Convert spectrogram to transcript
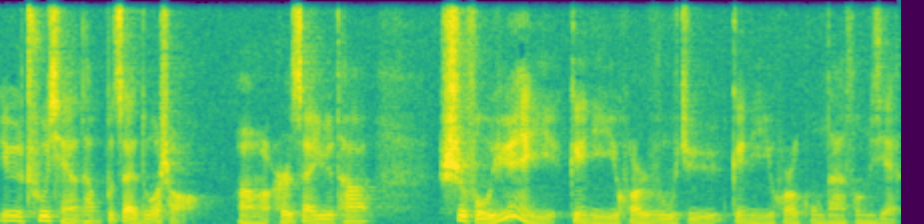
因为出钱它不在多少啊，而在于他是否愿意跟你一块入局，跟你一块共担风险。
